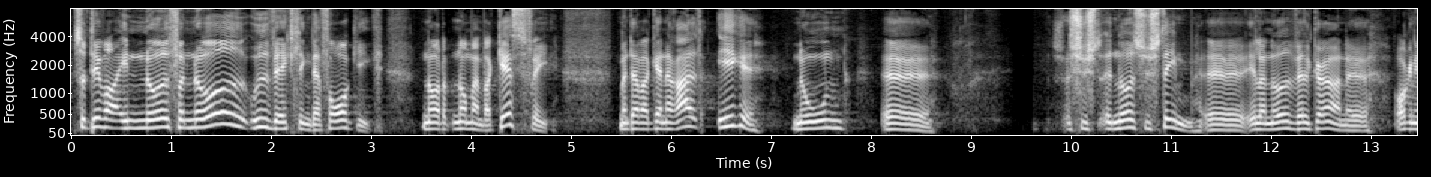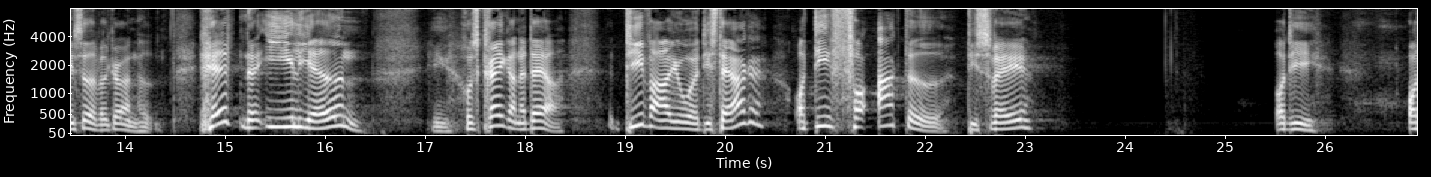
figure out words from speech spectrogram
Så det var en noget for noget udveksling, der foregik, når, når man var gæstfri. Men der var generelt ikke nogen øh, noget system øh, eller noget velgørende, organiseret velgørenhed. Heltene i Iliaden, hos grækerne der, de var jo øh, de stærke, og de foragtede de svage. Og, de, og,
